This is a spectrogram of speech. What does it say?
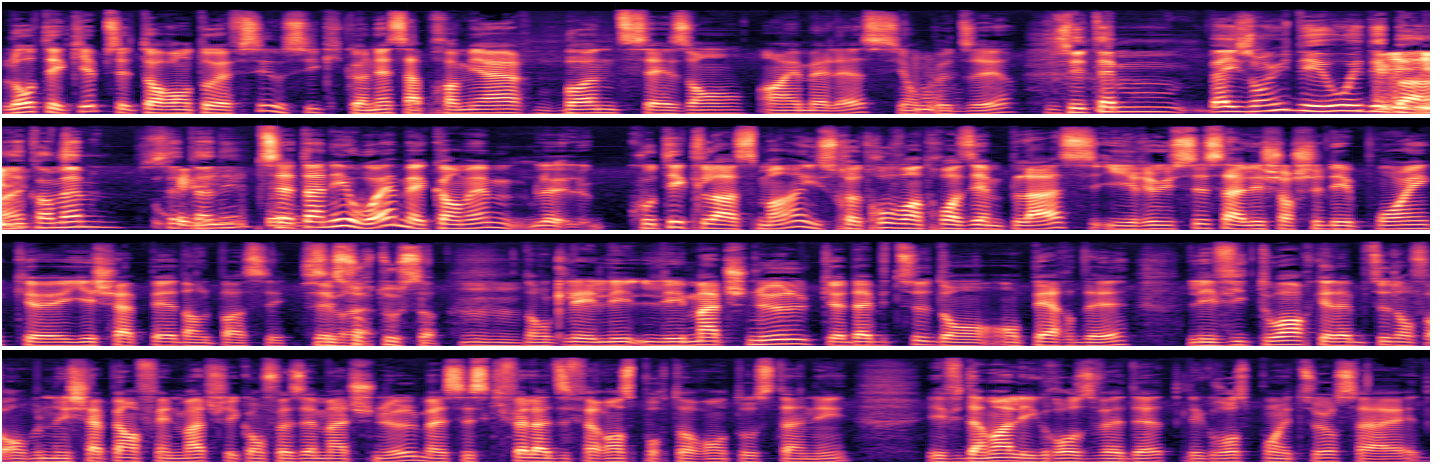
L'autre équipe, c'est Toronto FC aussi, qui connaît sa première bonne saison en MLS, si on peut dire. C'était, ben, ils ont eu des hauts et des bas hein, quand même cette année. Cette année, ouais, mais quand même, le, le côté classement, ils se retrouvent en troisième place. Ils réussissent à aller chercher des points qu'ils échappaient dans le passé. C'est surtout ça. Mhm. Donc, les, les- les matchs nuls que d'habitude on, on perdait, les victoires que d'habitude on, on échappait en fin de match et qu'on faisait match nul, ben, c'est ce qui fait la différence pour Toronto cette année. Évidemment, les grosses vedettes, les grosses pointures, ça aide.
